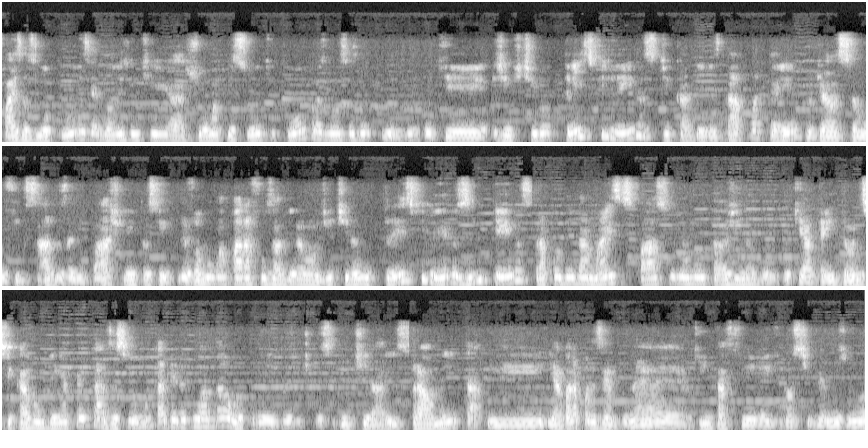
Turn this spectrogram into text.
faz as loucuras e agora a gente achou uma pessoa que compra as nossas loucuras, né? porque a gente tirou três fileiras de cadeiras da plateia, porque elas são fixadas ali embaixo, né? então assim, levamos uma parafusadeira onde tiramos três fileiras inteiras para poder dar mais espaço na montagem da banda, porque até então eles ficavam bem apertados, assim, uma cadeira do lado da outra, né? então a gente conseguiu tirar isso para aumentar. E, e, agora, por exemplo, né, quinta-feira aí que nós tivemos o nosso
